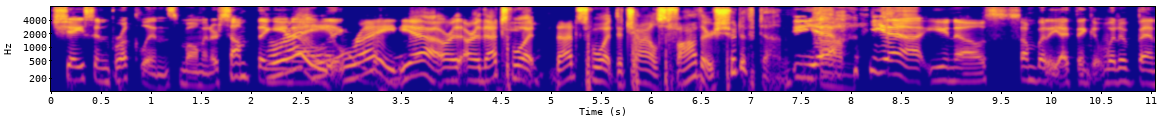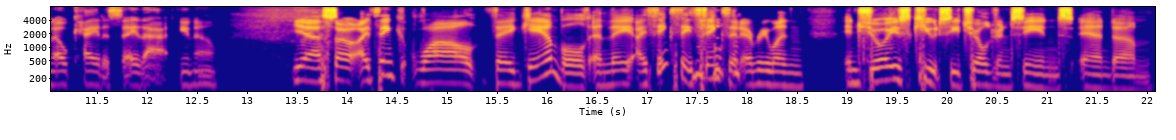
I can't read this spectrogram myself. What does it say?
Chase and Brook Lynn's moment or something." You right, know? Like, right, yeah, or or that's what that's what the child's father should have done. yeah, Um, yeah. You know, somebody. I think it would have been okay to say that. You know. Yeah, so I think while they gambled and they I think they think that everyone enjoys cutesy children scenes and um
